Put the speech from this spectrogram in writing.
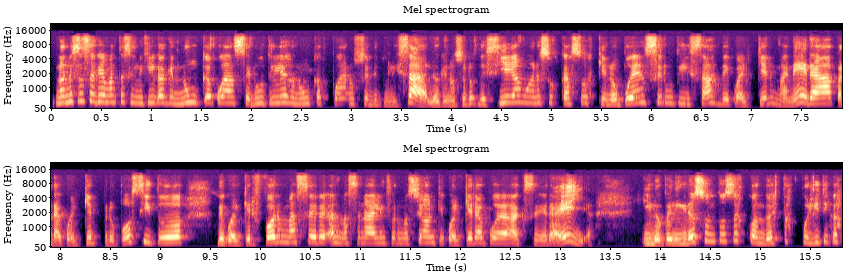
no necesariamente significa que nunca puedan ser útiles o nunca puedan ser utilizadas. Lo que nosotros decíamos en esos casos es que no pueden ser utilizadas de cualquier manera, para cualquier propósito, de cualquier forma ser almacenada la información, que cualquiera pueda acceder a ella. Y lo peligroso entonces cuando estas políticas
